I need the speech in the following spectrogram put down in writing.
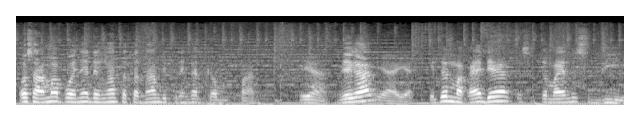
Oh sama poinnya dengan Tottenham di peringkat keempat. Iya. Iya kan? Iya, iya. Itu makanya dia kemarin tuh sedih.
